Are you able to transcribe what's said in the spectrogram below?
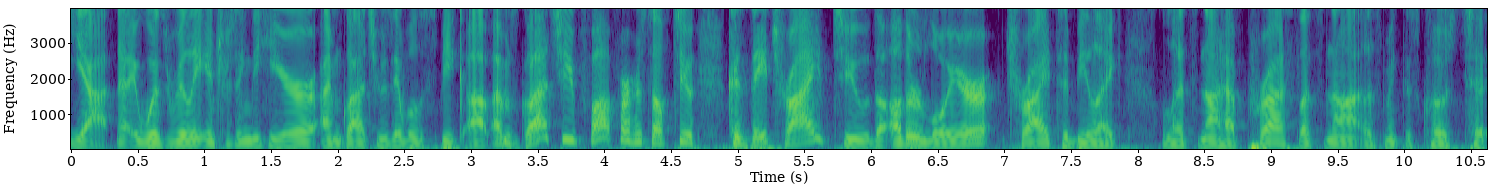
yeah, it was really interesting to hear. I'm glad she was able to speak up. I'm glad she fought for herself too, because they tried to. The other lawyer tried to be like, "Let's not have press. Let's not. Let's make this close to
